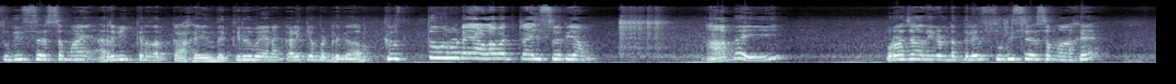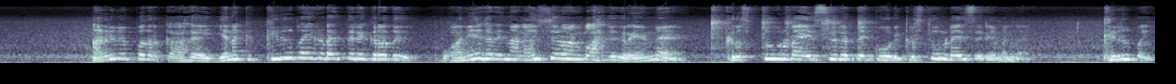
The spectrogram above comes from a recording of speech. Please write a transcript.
சுவிசேஷமாய் அறிவிக்கிறதற்காக இந்த கிருவை எனக்கு அளிக்கப்பட்டிருக்கிறது. கிறிஸ்துவனுடைய அளவற்ற ஐஸ்வர்யம். அதை புறஜாதிகளிடத்திலே சுவிசேஷமாக அறிவிப்பதற்காக எனக்கு கிருபை கிடைத்திருக்கிறது. அநேகரை நான் ஐஸ்வர்யவான்களாக்குகிறேன் என்ன? கிறிஸ்துவனுடைய ஐஸ்வர்யத்தை கூறி. கிறிஸ்துவனுடைய ஐஸ்வர்யம் என்ன? கிருபை.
